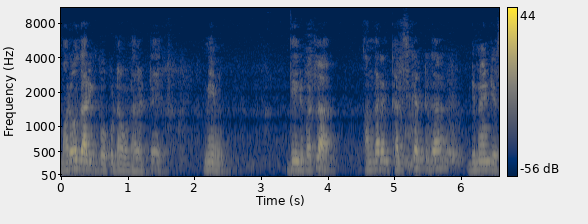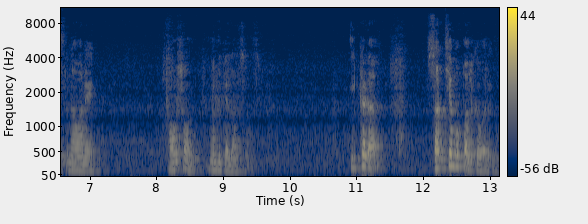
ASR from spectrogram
మరో దారికి పోకుండా ఉండాలంటే మేము దీని పట్ల అందరం కలిసికట్టుగా డిమాండ్ చేస్తున్నామనే అంశం ముందుకెళ్ళాల్సి ఉంది. ఇక్కడ సత్యము పలుకవలను.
